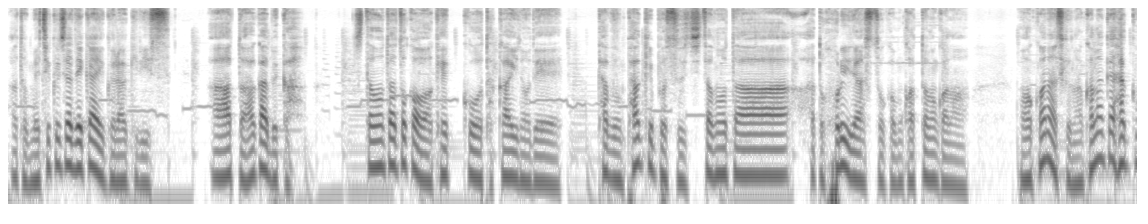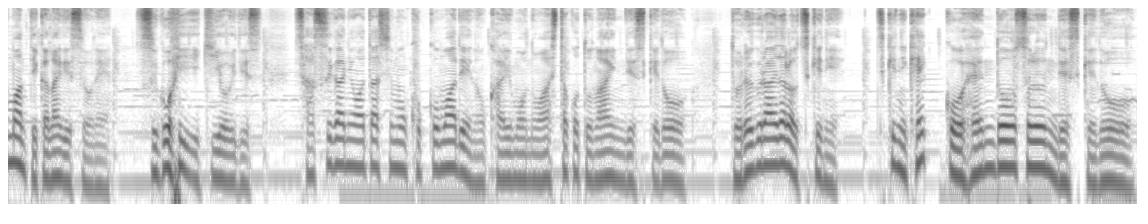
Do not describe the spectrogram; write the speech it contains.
あとめちゃくちゃでかいグラキリス。ああとアガベか。チタノタとかは結構高いので、多分パキプス、チタノタ、あとホリダスとかも買ったのかな。わかんないですけど、なかなか100万っていかないですよね。すごい勢いです。さすがに私もここまでの買い物はしたことないんですけど、どれぐらいだろう月に。月に結構変動するんですけど、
